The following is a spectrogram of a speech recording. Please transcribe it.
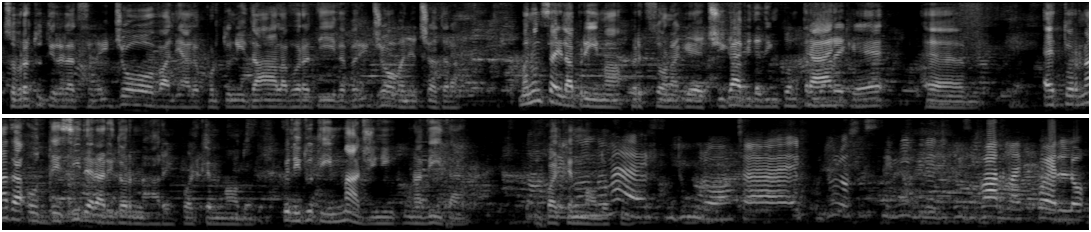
Soprattutto in relazione ai giovani, alle opportunità lavorative per i giovani, eccetera. Ma non sei la prima persona che ci capita di incontrare che ehm, è tornata o desidera ritornare in qualche modo. Quindi tu ti immagini una vita in qualche Secondo modo. me qui. è il futuro, cioè il futuro sostenibile di cui si parla è quello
